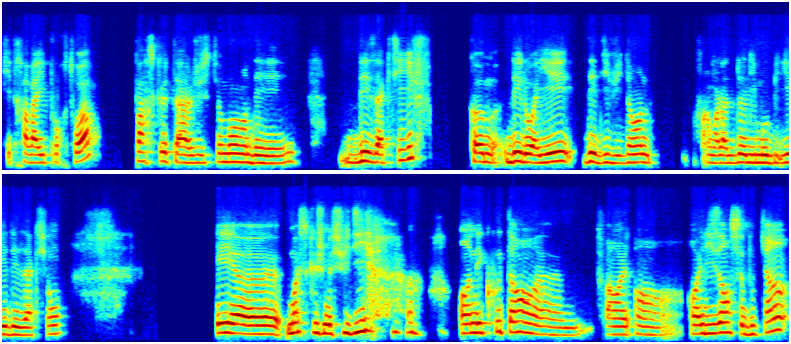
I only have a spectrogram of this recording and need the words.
qui travaille pour toi parce que tu as justement des, des actifs comme des loyers, des dividendes, enfin voilà, de l'immobilier, des actions. Et euh, moi, ce que je me suis dit en écoutant, en, en, lisant ce bouquin,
